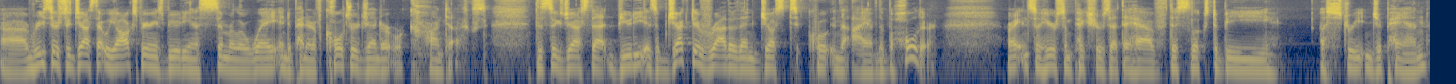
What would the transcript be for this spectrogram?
Uh, research suggests that we all experience beauty in a similar way, independent of culture, gender, or context. This suggests that beauty is objective rather than just quote in the eye of the beholder, right? And so here's some pictures that they have. This looks to be a street in Japan.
